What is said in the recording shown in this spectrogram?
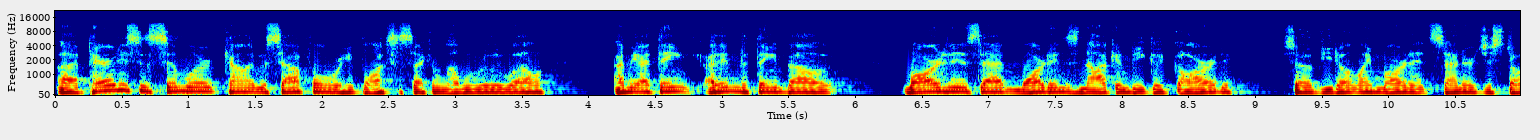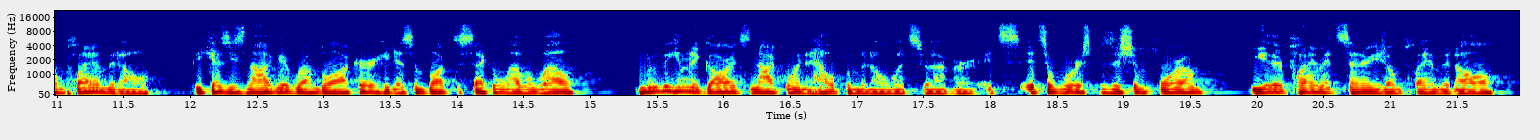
Uh, Paradis is similar, kind of like with Saffold, where he blocks the second level really well. I mean, I think I think the thing about Martin is that Martin's not going to be a good guard. So if you don't like Martin at center, just don't play him at all because he's not a good run blocker. He doesn't block the second level well. Moving him to guard's not going to help him at all whatsoever. It's it's a worse position for him. You either play him at center, you don't play him at all.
